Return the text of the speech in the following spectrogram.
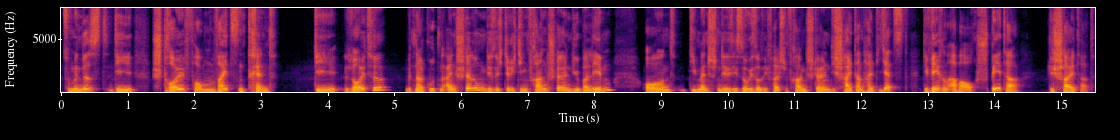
zumindest die Streu vom Weizen trennt. Die Leute mit einer guten Einstellung, die sich die richtigen Fragen stellen, die überleben. Und die Menschen, die sich sowieso die falschen Fragen stellen, die scheitern halt jetzt. Die wären aber auch später gescheitert.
